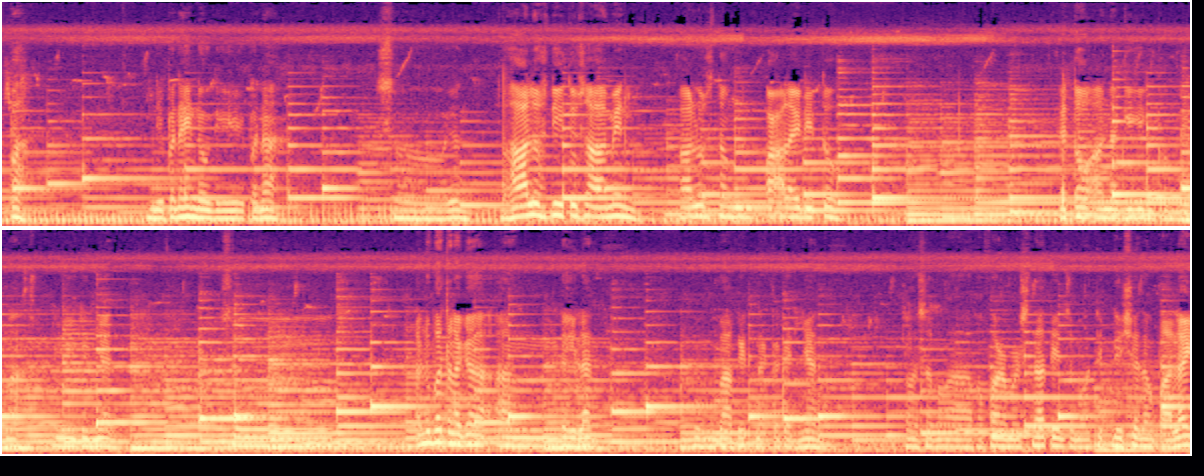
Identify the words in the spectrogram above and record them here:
ipa. Hindi pa nahinog, naging ipa na. So, yun. So, halos dito sa amin, halos ng paalay dito. Ito ang nagiging problema. Nagiging yan. So, ano ba talaga ang dahilan kung bakit nagkaganyan? Uh, sa mga ka-farmers natin, sa mga technician ng palay.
